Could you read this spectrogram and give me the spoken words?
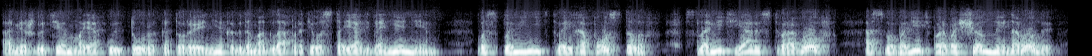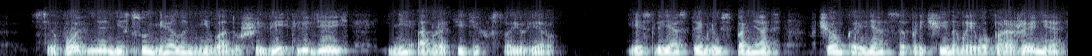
А между тем моя культура, которая некогда могла противостоять гонениям, воспламенить своих апостолов, сломить ярость врагов, освободить порабощенные народы, сегодня не сумела ни воодушевить людей, ни обратить их в свою веру. Если я стремлюсь понять, в чем коренятся причины моего поражения,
